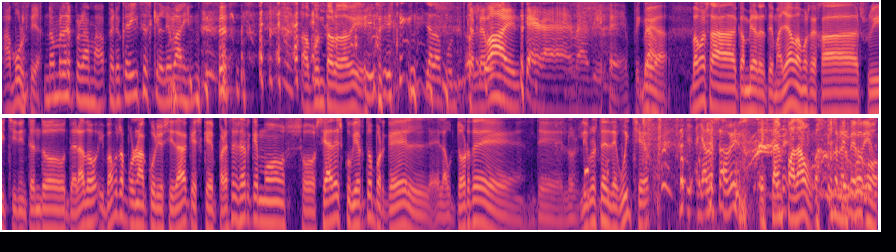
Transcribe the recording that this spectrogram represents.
a Murcia. Nombre del programa, pero ¿qué dices que el Levine? Apúntalo, David. Sí, sí, ya lo apunto. Que le va ¿qué me dice? Picao. Venga, vamos a cambiar de tema ya, vamos a dejar Switch y Nintendo de lado y vamos a por una curiosidad que es que parece ser que hemos, o se ha descubierto porque el, el autor de, de los libros de The Witcher Ya, lo sabemos. está enfadado Es con el juego. río.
